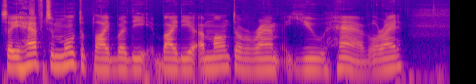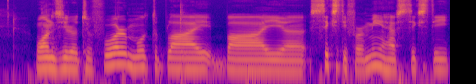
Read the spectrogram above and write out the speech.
so you have to multiply by the by the amount of RAM you have alright 1024 multiply by uh, 60 for me I have 60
